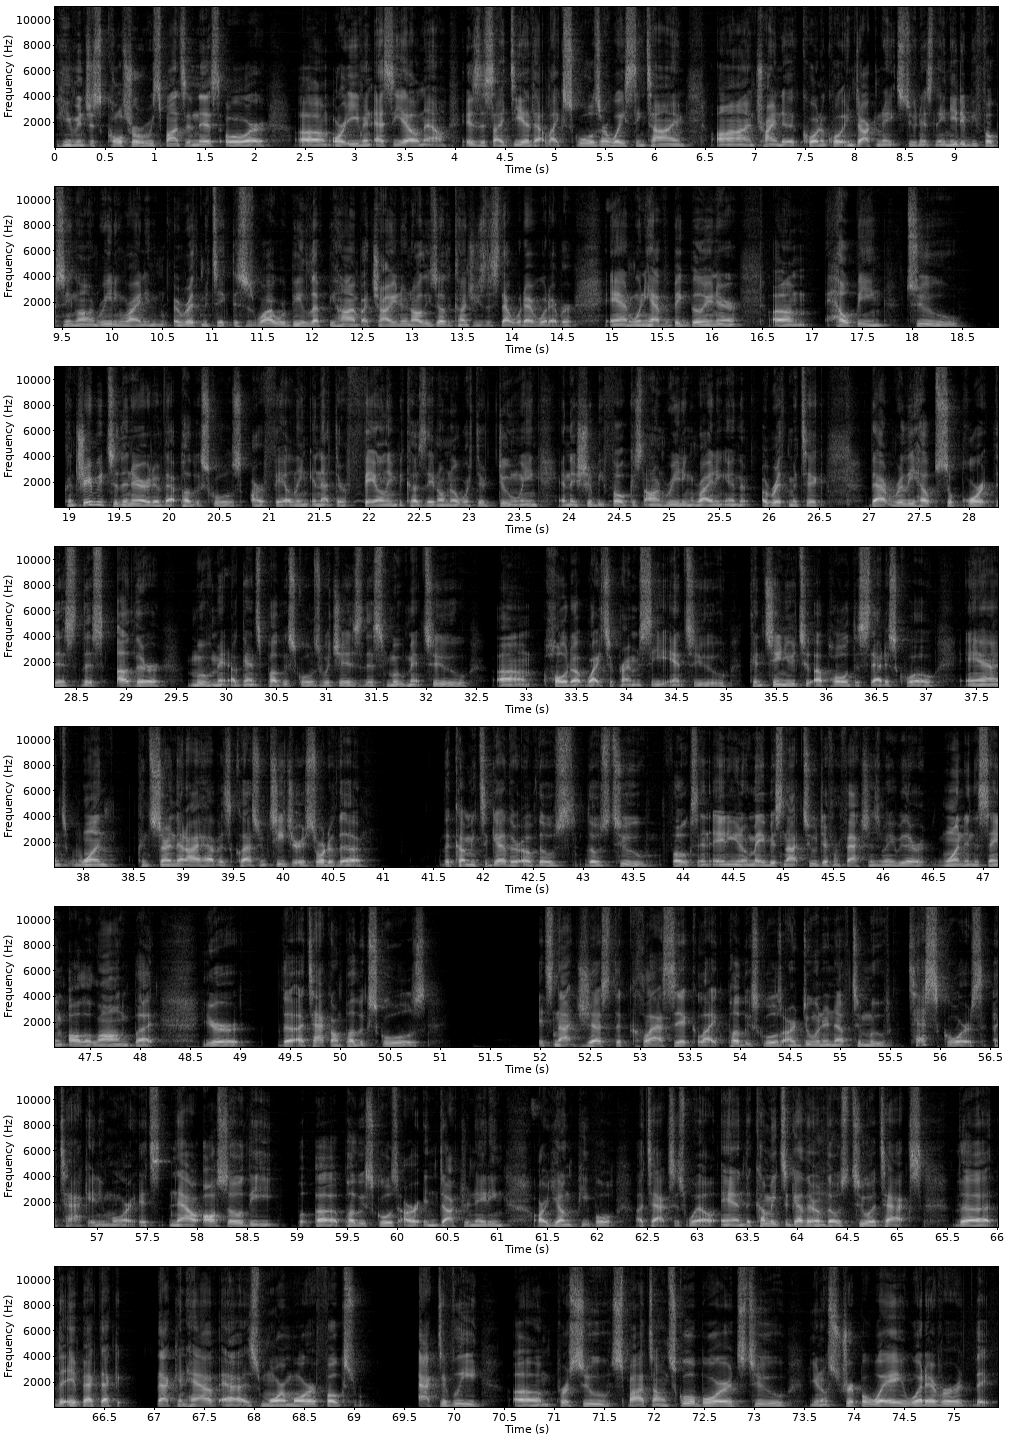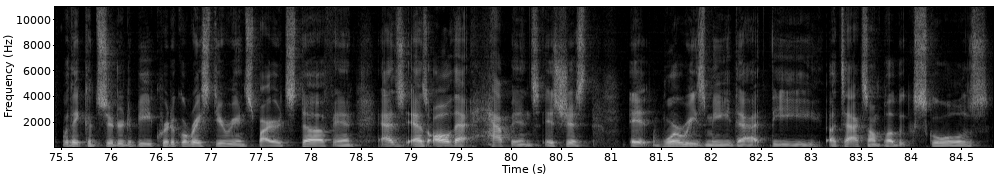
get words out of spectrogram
even just cultural responsiveness or um, or even SEL now is this idea that like schools are wasting time on trying to quote unquote indoctrinate students. They need to be focusing on reading, writing, arithmetic. This is why we're being left behind by China and all these other countries. This, that, whatever, whatever. And when you have a big billionaire um, helping to contribute to the narrative that public schools are failing and that they're failing because they don't know what they're doing and they should be focused on reading writing and arithmetic that really helps support this this other movement against public schools which is this movement to um, hold up white supremacy and to continue to uphold the status quo. And one concern that i have as a classroom teacher is sort of the the coming together of those those two folks. And, and you know maybe it's not two different factions. Maybe they're one and the same all along but you're the attack on public schools it's not just the classic like public schools aren't doing enough to move test scores attack anymore. It's now also the uh, public schools are indoctrinating our young people attacks as well. And the coming together mm-hmm. of those two attacks the the impact that that can have as more and more folks actively um, pursue spots on school boards to you know strip away whatever they what they consider to be critical race theory inspired stuff. And as as all that happens it's just it worries me that the attacks on public schools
